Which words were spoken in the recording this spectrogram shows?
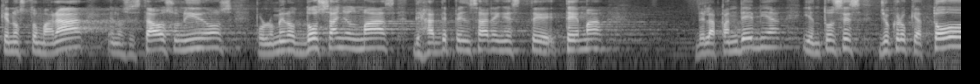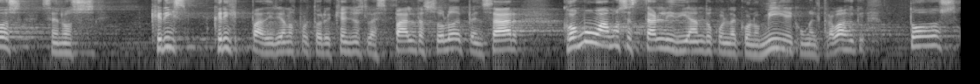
que nos tomará en los Estados Unidos por lo menos dos años más dejar de pensar en este tema de la pandemia y entonces yo creo que a todos se nos crispa, dirían los puertorriqueños, la espalda solo de pensar cómo vamos a estar lidiando con la economía y con el trabajo. Todos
